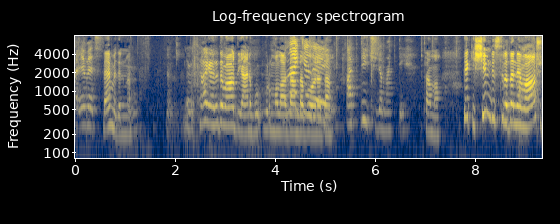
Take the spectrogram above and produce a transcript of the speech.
Ay, Evet. beğenmedin mi? Evet her yerde de vardı yani bu hurmalardan da bu arada. Addi içeceğim addi. Tamam. Peki şimdi sırada ne var? Şu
